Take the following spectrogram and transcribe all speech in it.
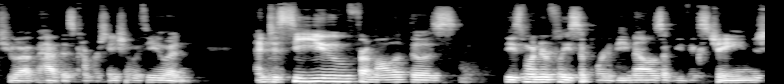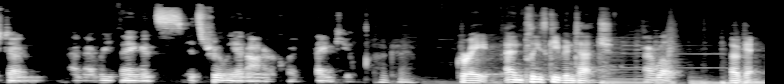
to have had this conversation with you and and to see you from all of those these wonderfully supportive emails that we've exchanged and and everything. It's it's truly an honor, Quinn. Thank you. Okay. Great. And please keep in touch. I will. Okay.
